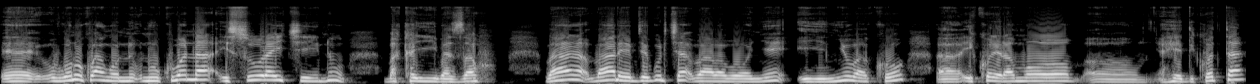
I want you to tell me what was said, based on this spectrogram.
Eh, ubwo ni ukuvuga ngo ni- ukubona isura y'ikintu bakayibazaho. Ba- barebye gutya bababonye iyi nyubako ah, ikoreramo hedikota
